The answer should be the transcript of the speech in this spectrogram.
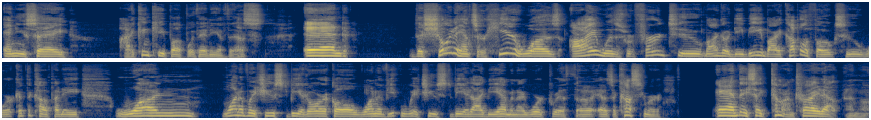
and you say, I can keep up with any of this. And the short answer here was I was referred to MongoDB by a couple of folks who work at the company. One one of which used to be at Oracle, one of which used to be at IBM, and I worked with uh, as a customer. And they said, "Come on, try it out." I'm, oh,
